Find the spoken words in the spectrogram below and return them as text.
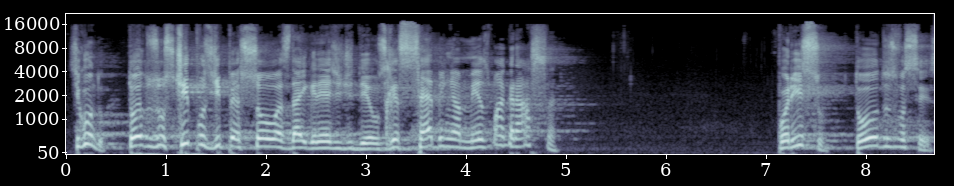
Segundo, todos os tipos de pessoas da igreja de Deus recebem a mesma graça. Por isso, todos vocês,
